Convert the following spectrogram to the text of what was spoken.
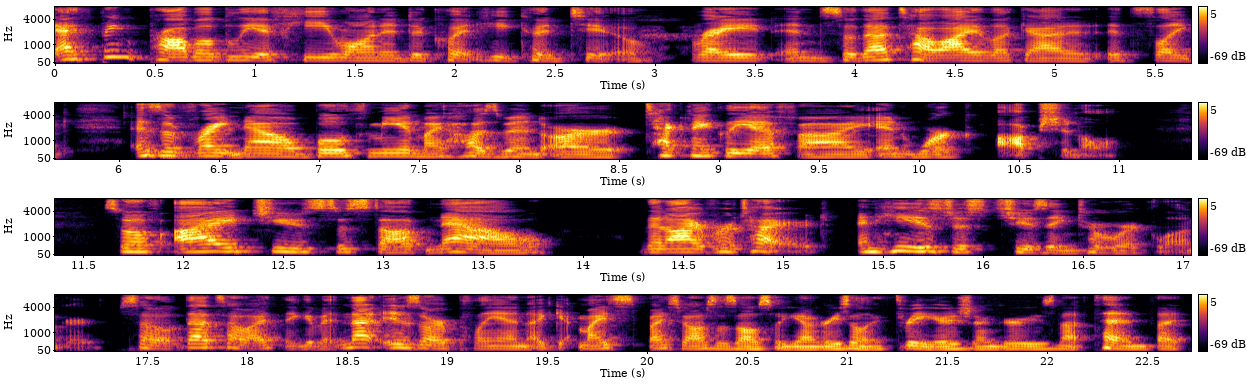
I think probably if he wanted to quit, he could too, right? And so that's how I look at it. It's like, as of right now, both me and my husband are technically FI and work optional. So if I choose to stop now, then I've retired, and he is just choosing to work longer. So that's how I think of it, and that is our plan. I get my my spouse is also younger; he's only three years younger. He's not ten, but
